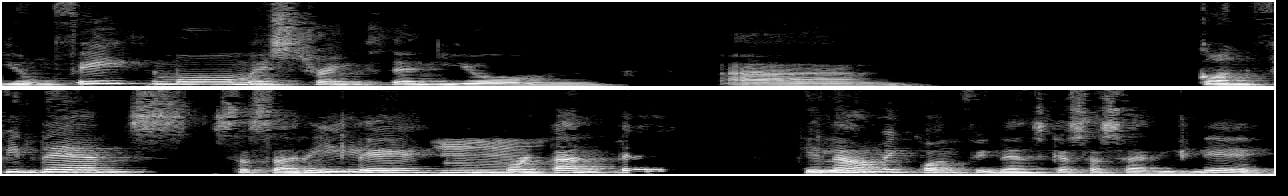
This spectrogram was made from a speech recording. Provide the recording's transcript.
yung faith mo, ma-strengthen yung um, confidence sa sarili. Mm. Importante. Kailangan may confidence ka sa sarili.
